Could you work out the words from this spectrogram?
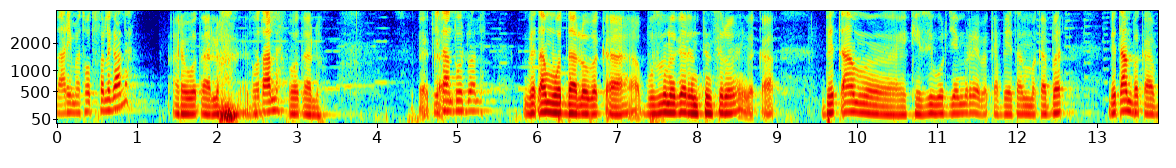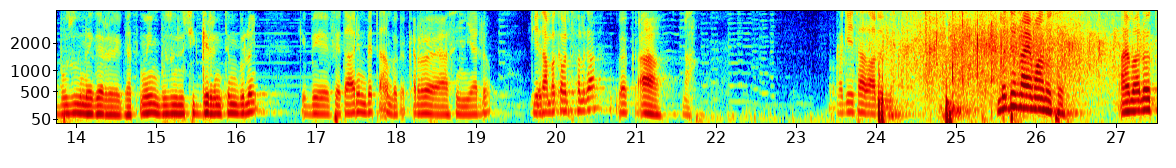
ዛሬ መተው ትፈልጋለህ? ኧረ እወጣለሁ፣ ትወጣለህ? እወጣለሁ። በቃ ጌታን ትወዷለህ? በጣም እወዳለሁ። በቃ ብዙ ነገር እንትን ስለሆነ በቃ በጣም ከዚህ ወር ጀምሬ በቃ ቤታን መቀበል በጣም በቃ ብዙ ነገር ገጥሞኝ ብዙ ችግር እንትን ብሎኝ ፈጣሪም በጣም በቃ ቅር አስኛለሁ። ጌታን መቀበል ትፈልጋለህ? በቃ አዎ ና በጌታ አይደለም። ምንድን ነው ሃይማኖትህ? ሃይማኖት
